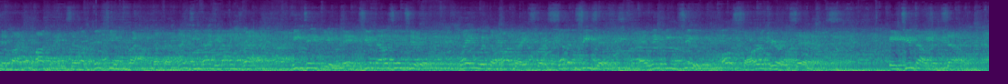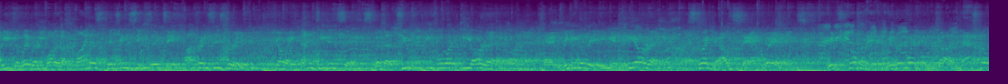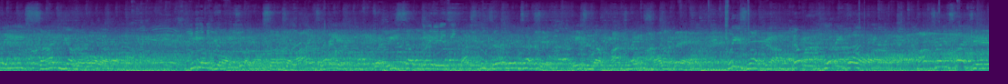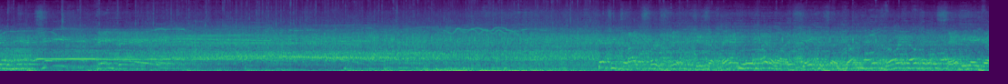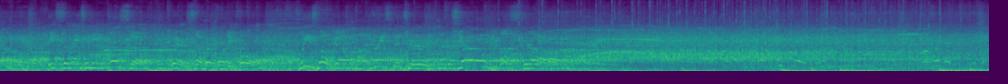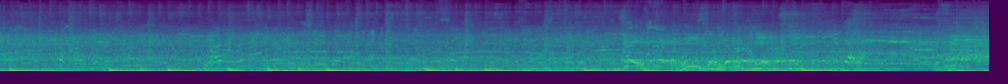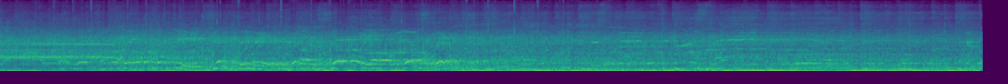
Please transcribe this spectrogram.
by the Padres in the 15th round of the 1999 draft. He debuted in 2002, playing with the Padres for seven seasons and making two All-Star appearances. In 2007, he delivered one of the finest pitching seasons in Padres history, going 19 6 with a 254 ERA and leading the league in ERA, strikeouts, and wins, which culminated with We on July 28th when we celebrate his much-deserved induction into the Padres Hall of Fame. Please welcome number 24, Padres legend, Davis. Catching tonight's first pitch is a man who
